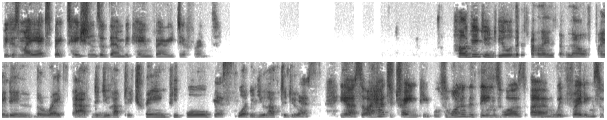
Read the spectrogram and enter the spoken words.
because my expectations of them became very different. How did you deal with the challenge of now finding the right staff? Did you have to train people? Yes. What did you have to do? Yes Yeah, so I had to train people. So one of the things was um, with threading. So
